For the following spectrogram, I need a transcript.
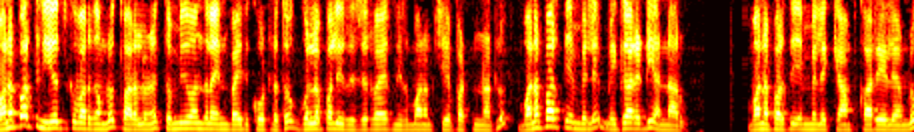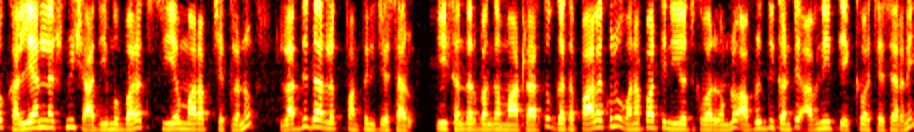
వనపర్తి నియోజకవర్గంలో త్వరలోనే తొమ్మిది వందల ఎనభై ఐదు కోట్లతో గొల్లపల్లి రిజర్వాయర్ నిర్మాణం చేపట్టనున్నట్లు వనపర్తి ఎమ్మెల్యే మెగారెడ్డి అన్నారు. వనపర్తి ఎమ్మెల్యే క్యాంప్ కార్యాలయంలో కళ్యాణ్ లక్ష్మి షాదీ ముబారక్ సీఎంఆర్ఎఫ్ చెక్లను లబ్ధిదారులకు పంపిణీ చేశారు. ఈ సందర్భంగా మాట్లాడుతూ గత పాలకులు వనపర్తి నియోజకవర్గంలో అభివృద్ధి కంటే అవినీతి ఎక్కువ చేశారని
